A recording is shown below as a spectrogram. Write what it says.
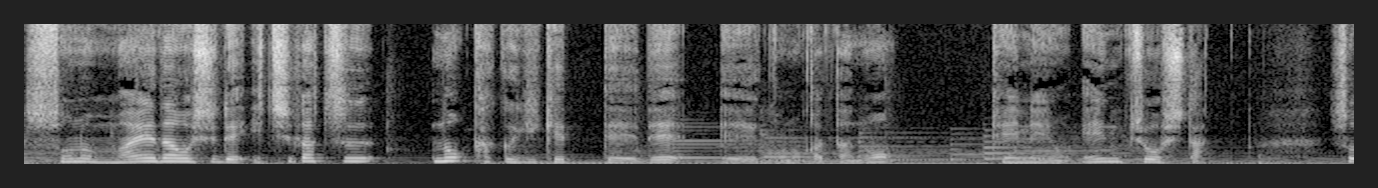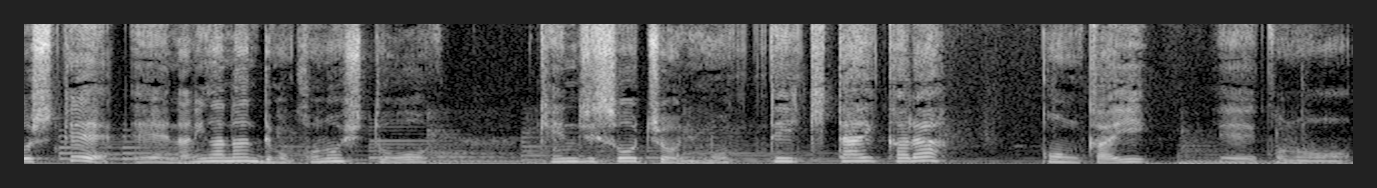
その前倒しで1月の閣議決定で、えー、この方の定年を延長したそして、えー、何が何でもこの人を検事総長に持っていきたいから今回、えー、この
